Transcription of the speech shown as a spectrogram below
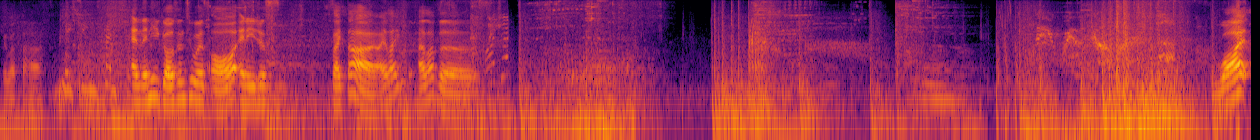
Okay, what the heck? And then he goes into his ult and he just it's like that. I like I love this. What?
